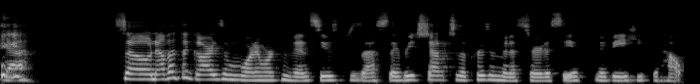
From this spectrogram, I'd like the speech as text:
yeah. so now that the guards and warden were convinced he was possessed, they reached out to the prison minister to see if maybe he could help.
